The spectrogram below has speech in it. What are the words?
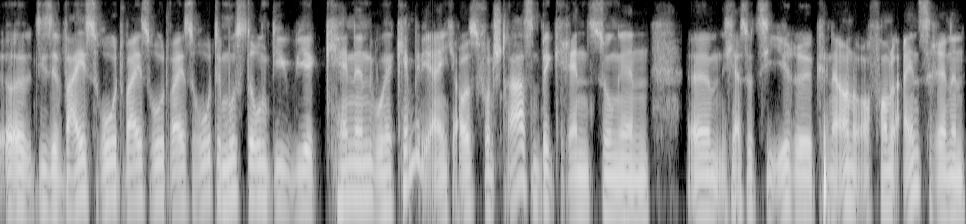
äh, diese weiß-rot, weiß-rot, weiß-rote Musterung, die wir kennen. Woher kennen wir die eigentlich aus? Von Straßenbegrenzungen. Ähm, ich assoziiere, keine Ahnung, auch Formel 1 Rennen.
